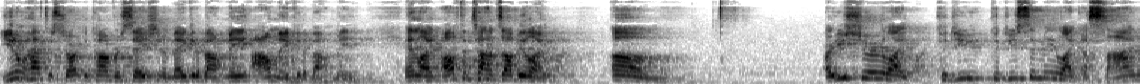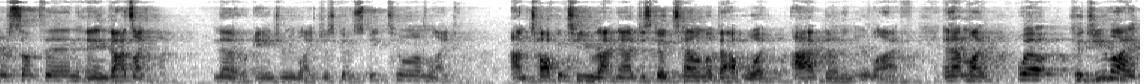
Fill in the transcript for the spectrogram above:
you don't have to start the conversation and make it about me. I'll make it about me. And like, oftentimes I'll be like, um, are you sure? Like, could you could you send me like a sign or something? And God's like, no, Andrew, like just go speak to him. Like, I'm talking to you right now. Just go tell him about what I've done in your life. And I'm like, well, could you like,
